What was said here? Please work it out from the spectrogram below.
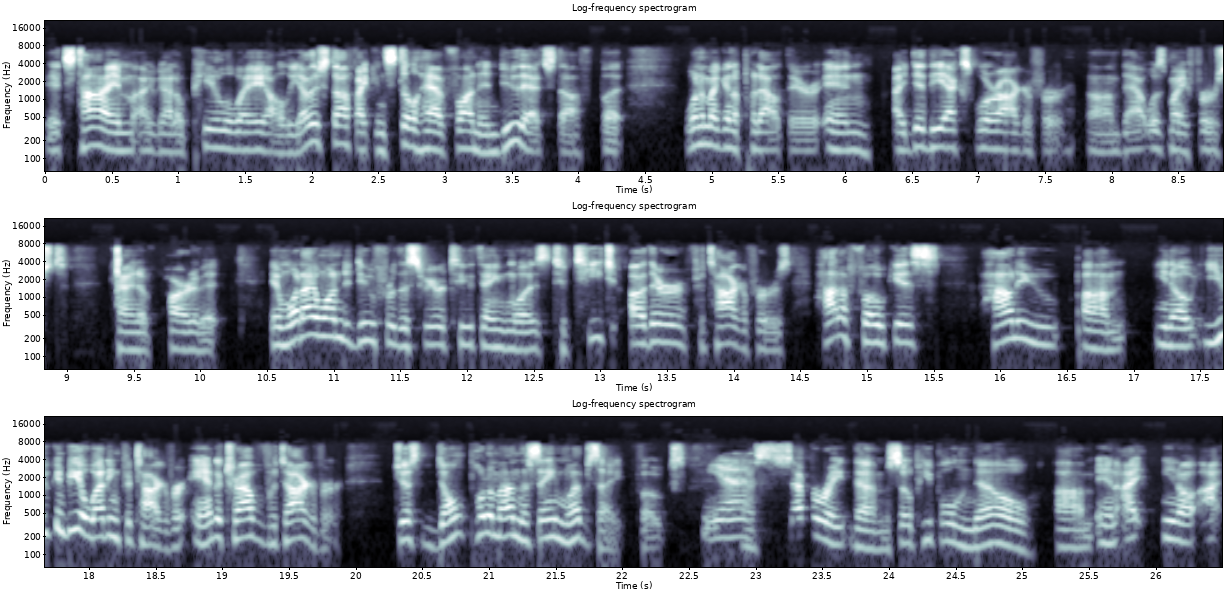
it's time. I've got to peel away all the other stuff. I can still have fun and do that stuff, but what am I going to put out there? And I did the Explorographer. Um, that was my first kind of part of it. And what I wanted to do for the Sphere 2 thing was to teach other photographers how to focus, how to, um, you know, you can be a wedding photographer and a travel photographer. Just don't put them on the same website, folks. Yeah. Uh, separate them so people know. Um, and I, you know, I,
